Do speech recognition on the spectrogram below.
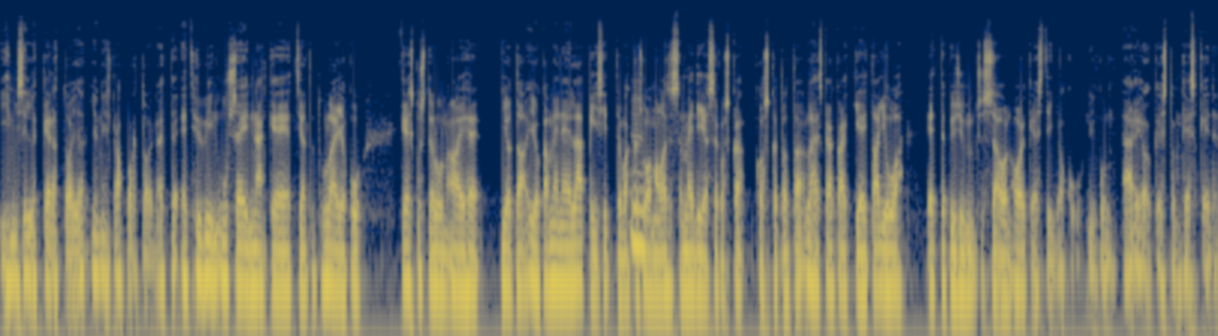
ihmisille kertoa ja, ja niistä raportoida. Että, että hyvin usein näkee, että sieltä tulee joku keskustelun aihe, jota, joka menee läpi sitten vaikka mm. suomalaisessa mediassa, koska, koska tota, läheskään kaikki ei tajua, että kysymyksessä on oikeasti joku niin kuin äärioikeiston keskeinen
